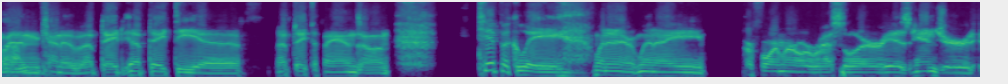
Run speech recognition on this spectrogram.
and kind of update update the uh, update the fans on typically when a, when a performer or wrestler is injured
